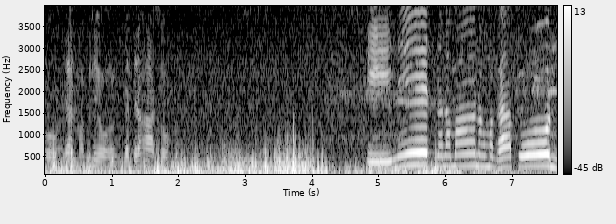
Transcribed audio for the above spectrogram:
Oh, ayan mga Pinoy, oh. ng aso. Init na naman ang maghapon.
